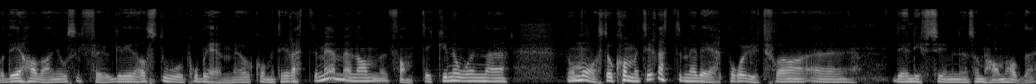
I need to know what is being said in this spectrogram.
Og det hadde han jo selvfølgelig da store problemer med å komme til rette med, men han fant ikke noen, eh, noen måte å komme til rette med det på ut fra eh, det livssynet som han hadde.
